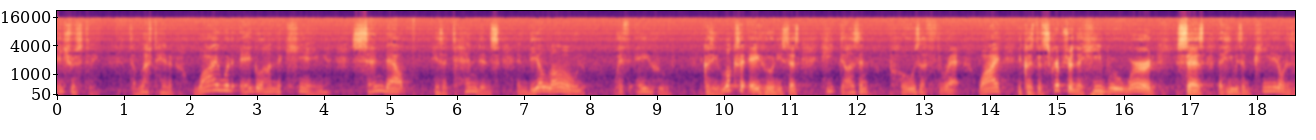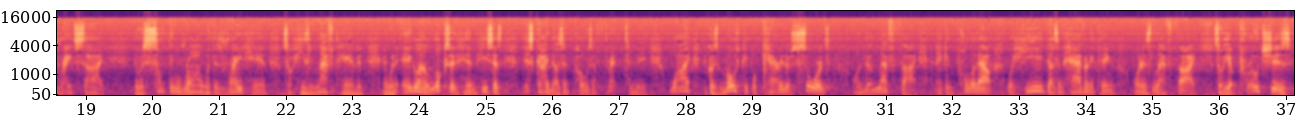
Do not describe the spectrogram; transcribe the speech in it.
Interesting. It's a left handed. Why would Eglon the king send out his attendants and be alone with Ehud? Because he looks at Ehud and he says, he doesn't pose a threat. Why? Because the scripture in the Hebrew word says that he was impeded on his right side. There was something wrong with his right hand, so he's left handed. And when Eglon looks at him, he says, This guy doesn't pose a threat to me. Why? Because most people carry their swords on their left thigh and they can pull it out. Well, he doesn't have anything on his left thigh. So he approaches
